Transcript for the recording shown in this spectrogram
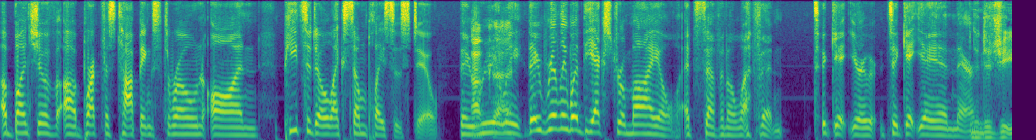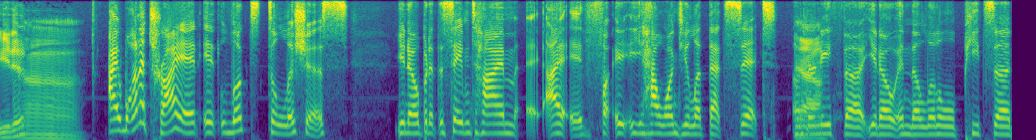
a bunch of uh, breakfast toppings thrown on pizza dough like some places do. They Okay. really, they really went the extra mile at 7-Eleven to get your to get you in there. And did you eat it? I want to try it. It looked delicious, you know, but at the same time, I if, how long do you let that sit Yeah. underneath the, you know, in the little pizza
